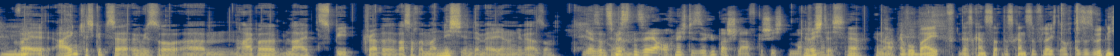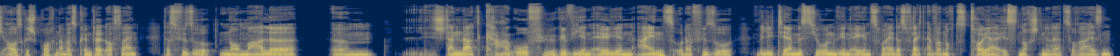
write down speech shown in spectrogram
Mhm. Weil eigentlich gibt's ja irgendwie so ähm, Hyperlight, Speed Travel, was auch immer, nicht in dem Alien-Universum. Ja, sonst Ähm, müssten sie ja auch nicht diese Hyperschlafgeschichten machen. Richtig, ja, genau. Ja, wobei, das kannst du, das kannst du vielleicht auch, also es wird nicht ausgesprochen, aber es könnte halt auch sein, dass für so normale ähm, Standard-Cargo-Flüge wie in Alien 1 oder für so Militärmissionen wie in Alien 2, das vielleicht einfach noch zu teuer ist, noch schneller zu reisen.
